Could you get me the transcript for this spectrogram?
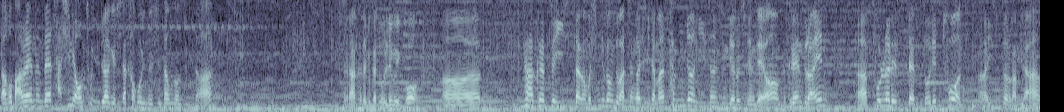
라고 말을 했는데 자신이 엄청 유리하게 시작하고 있는 신상문 선수입니다. 아카데미까지 올리고 있고 어, 스타크래프트 24강 뭐 16강도 마찬가지입니다만 3전 2선승제로 진행돼요. 그 그랜드라인 아, 폴라리스 랩소디 투온 아, 이 순서로 갑니다.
